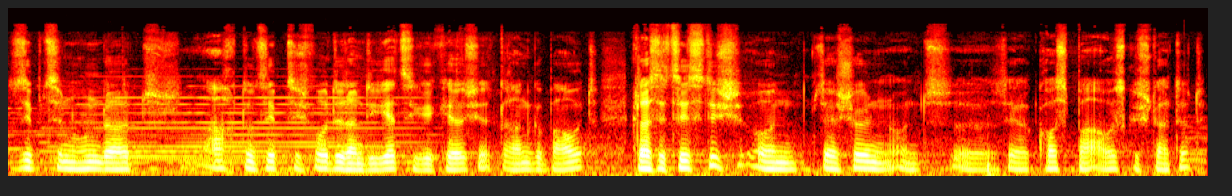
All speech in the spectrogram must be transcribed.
1778 wurde dann die jetzige Kirche dran gebaut. Klassizistisch und sehr schön und äh, sehr kostbar ausgestattet.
